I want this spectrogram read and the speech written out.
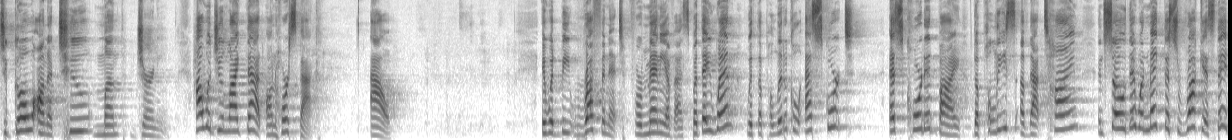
to go on a two month journey. How would you like that on horseback? Ow. It would be roughing it for many of us, but they went with the political escort, escorted by the police of that time. And so they would make this ruckus. They,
